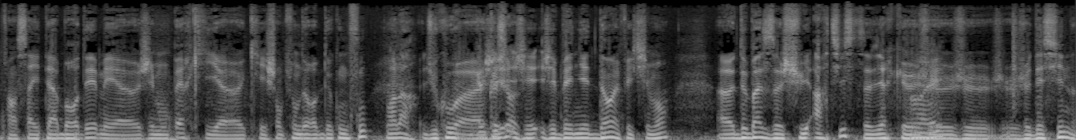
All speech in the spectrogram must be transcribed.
enfin ça a été abordé, mais j'ai mon père qui qui est champion d'Europe de kung-fu. Voilà. Du coup, j'ai baigné dedans effectivement. Euh, de base, je suis artiste, c'est-à-dire que je, je, je, je, dessine.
